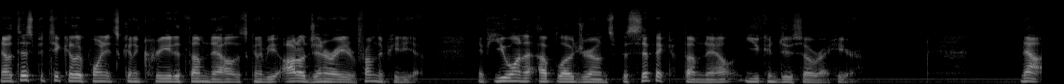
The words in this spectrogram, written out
Now at this particular point, it's going to create a thumbnail that's going to be auto-generated from the PDF. If you want to upload your own specific thumbnail, you can do so right here. Now,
